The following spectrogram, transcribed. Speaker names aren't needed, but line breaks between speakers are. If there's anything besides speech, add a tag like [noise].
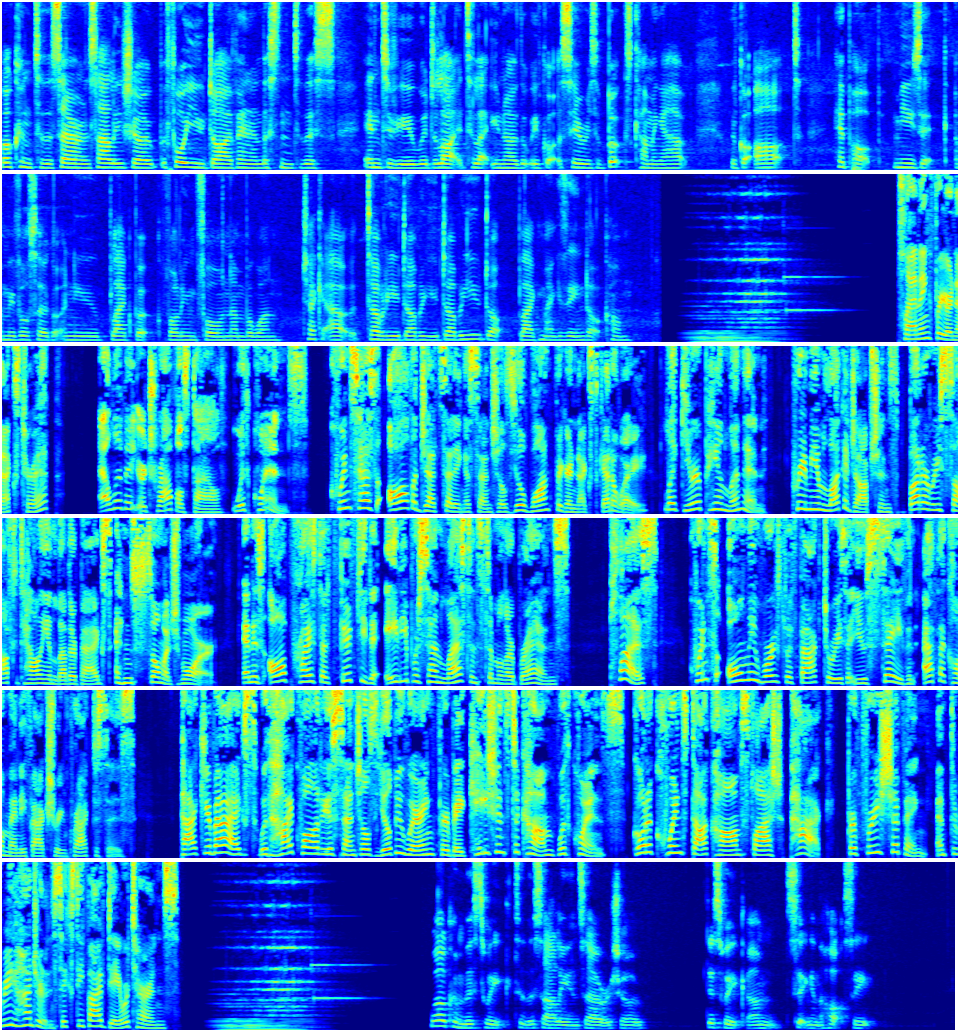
Welcome to the Sarah and Sally show. Before you dive in and listen to this interview, we're delighted to let you know that we've got a series of books coming out. We've got art, hip hop, music, and we've also got a new Blag book, Volume 4, Number 1. Check it out at www.blagmagazine.com.
Planning for your next trip? Elevate your travel style with Quince. Quince has all the jet setting essentials you'll want for your next getaway, like European linen premium luggage options, buttery soft Italian leather bags, and so much more. And is all priced at 50 to 80% less than similar brands. Plus, Quince only works with factories that use safe and ethical manufacturing practices. Pack your bags with high-quality essentials you'll be wearing for vacations to come with Quince. Go to quince.com/pack for free shipping and 365-day returns.
Welcome this week to the Sally and Sarah show. This week I'm sitting in the hot seat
